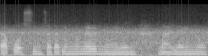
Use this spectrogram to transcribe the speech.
Tapos yung sa tatlong numero nyo yun, malay nyo,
